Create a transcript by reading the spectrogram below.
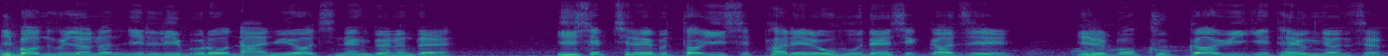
이번 훈련은 1, 2부로 나뉘어 진행되는데 27일부터 28일 오후 4시까지 일부 국가위기 대응 연습,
